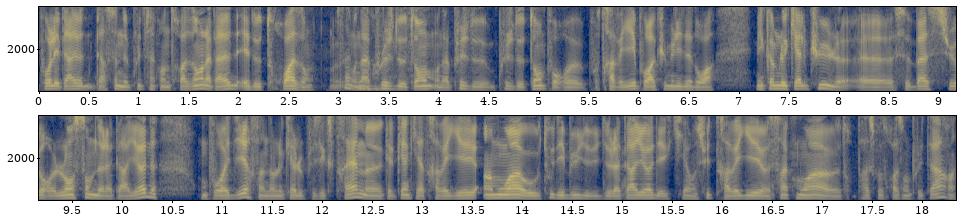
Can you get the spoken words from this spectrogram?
Pour les périodes, personnes de plus de 53 ans, la période est de 3 ans. On a plus de temps, on a plus de, plus de temps pour, euh, pour travailler, pour accumuler des droits. Mais comme le calcul se base sur l'ensemble de la période, on pourrait dire, enfin, dans le cas le plus extrême, quelqu'un qui a travaillé un mois au tout début de, la période et qui a ensuite travaillé 5 mois, presque 3 ans plus tard,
